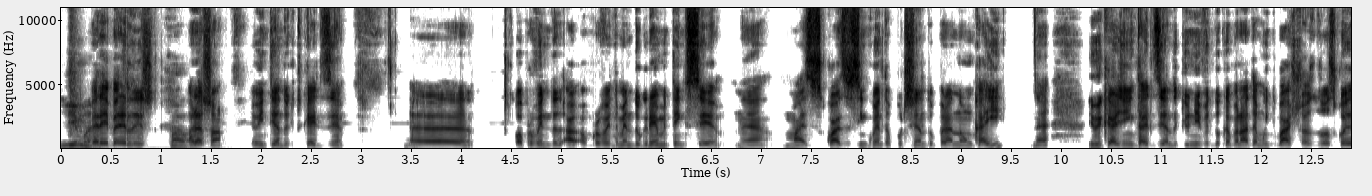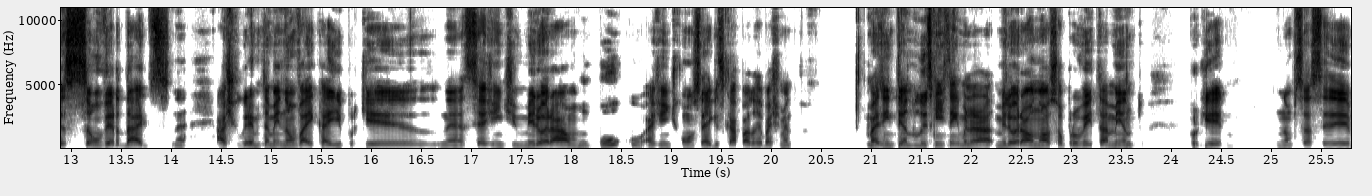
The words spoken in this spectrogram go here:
Lima, Peraí, peraí, Luiz. fala. Olha só, eu entendo o que tu quer dizer. É, o aproveitamento do Grêmio tem que ser né, mais quase 50% para não cair. Né? E o Ricardinho está dizendo que o nível do campeonato é muito baixo. As duas coisas são verdades. Né? Acho que o Grêmio também não vai cair, porque né, se a gente melhorar um pouco, a gente consegue escapar do rebaixamento. Mas entendo, Luiz, que a gente tem que melhorar, melhorar o nosso aproveitamento, porque não precisa ser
